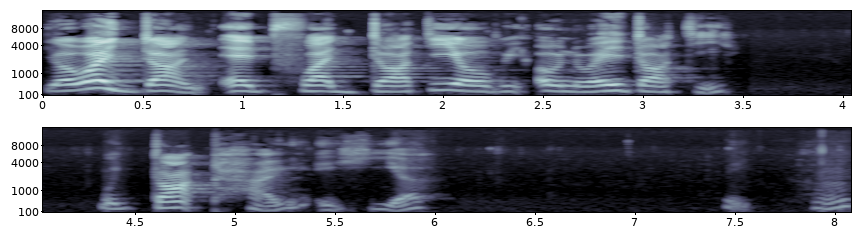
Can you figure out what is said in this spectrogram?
You're already done. And put Dottie oh, over. Oh no, it's Dottie. We don't have it here. Wait, huh?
